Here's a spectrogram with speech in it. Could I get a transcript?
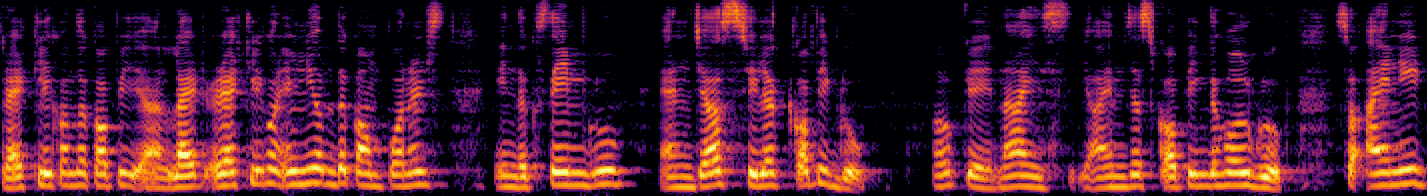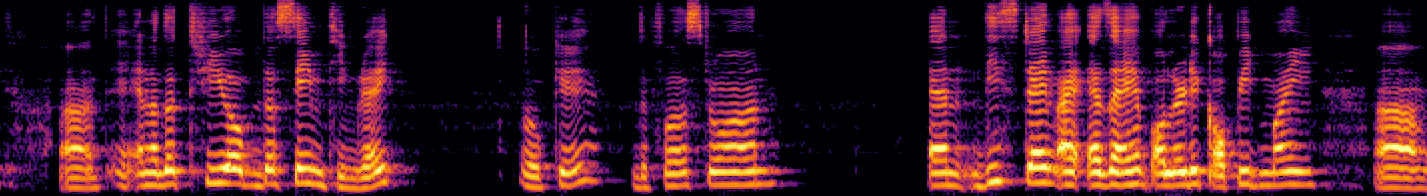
right click on the copy uh, right, click on any of the components in the same group and just select copy group. Okay nice. I'm just copying the whole group. So i need uh, another three of the same thing right? Okay the first one and this time I, as i have already copied my uh,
